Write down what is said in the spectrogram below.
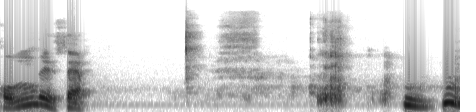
ขมๆด้วยแซ่บอืม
